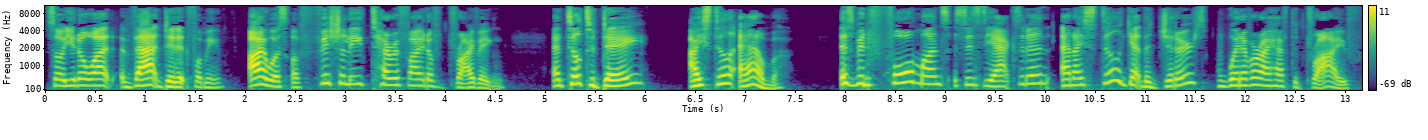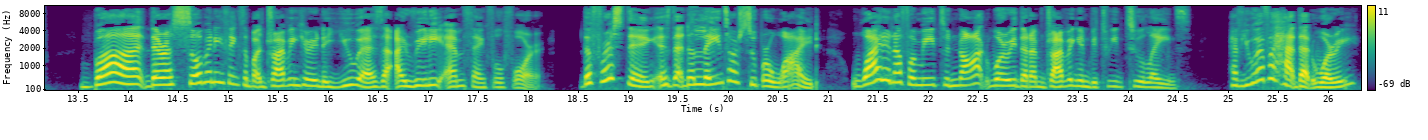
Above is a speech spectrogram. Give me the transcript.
So you know what? That did it for me. I was officially terrified of driving. Until today, I still am. It's been four months since the accident and I still get the jitters whenever I have to drive. But there are so many things about driving here in the US that I really am thankful for. The first thing is that the lanes are super wide. Wide enough for me to not worry that I'm driving in between two lanes. Have you ever had that worry?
